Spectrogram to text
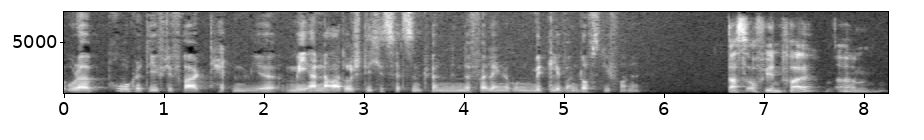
oder provokativ gefragt, hätten wir mehr Nadelstiche setzen können in der Verlängerung mit Lewandowski vorne? Das auf jeden Fall. Ähm,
